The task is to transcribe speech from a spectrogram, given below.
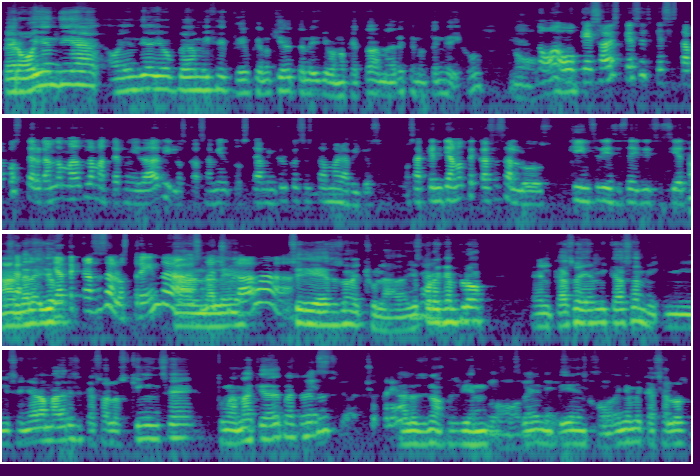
pero hoy en día, hoy en día yo veo a mi hija que, no quiere tener, digo, no, que toda madre que no tenga hijos, no. No, o que sabes que es que se está postergando más la maternidad y los casamientos. También creo que eso está maravilloso. O sea, que ya no te casas a los 15, 16, 17. o sea, Ándale, yo- ya te casas a los 30. Ándale. Es una chulada. Sí, eso es una chulada. Yo, O sea- por ejemplo, en el caso ahí en mi casa, mi, mi señora madre se casó a los 15, tu mamá, ¿qué edad más o menos? 18, creo. A los, no, pues bien 17, joven, 18, bien joven, yo me casé a los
